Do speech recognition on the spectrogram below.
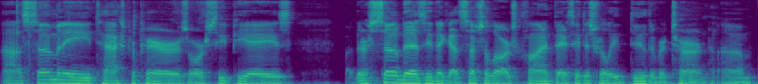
Uh, so many tax preparers or CPAs, they're so busy. They got such a large client base. They just really do the return. Um,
